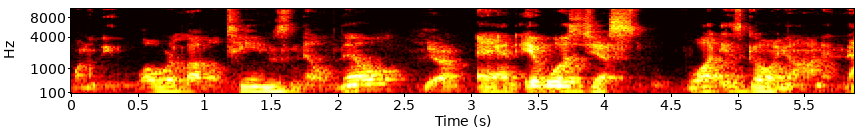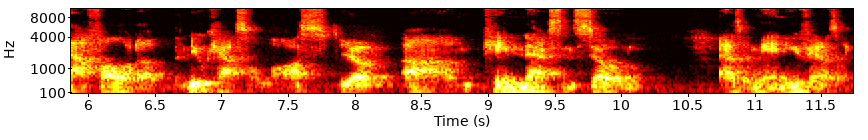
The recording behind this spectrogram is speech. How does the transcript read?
one of the lower level teams nil nil Yeah. and it was just what is going on and that followed up the newcastle loss Yeah. um, came next and so as a man u fan i was like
